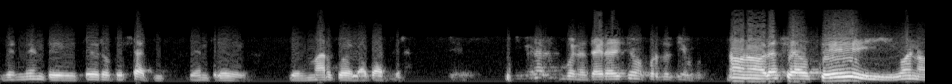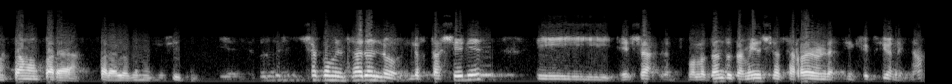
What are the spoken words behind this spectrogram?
intendente Pedro Pesati dentro del marco de la cátedra. Bueno, te agradecemos por tu tiempo. No, no, gracias a usted y bueno, estamos para, para lo que necesiten. Entonces, ya comenzaron los talleres y ya, por lo tanto también ya cerraron las inscripciones, ¿no?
